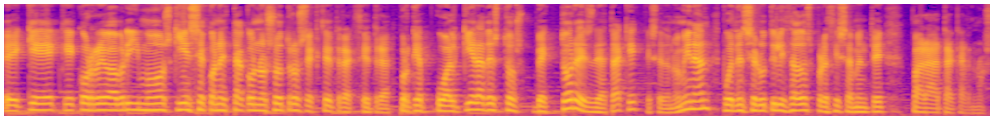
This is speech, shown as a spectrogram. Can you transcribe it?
eh, qué, qué correo abrimos, quién se conecta con nosotros, etcétera, etcétera. Porque cualquiera de estos vectores de ataque, que se denominan, pueden ser utilizados precisamente para atacarnos.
